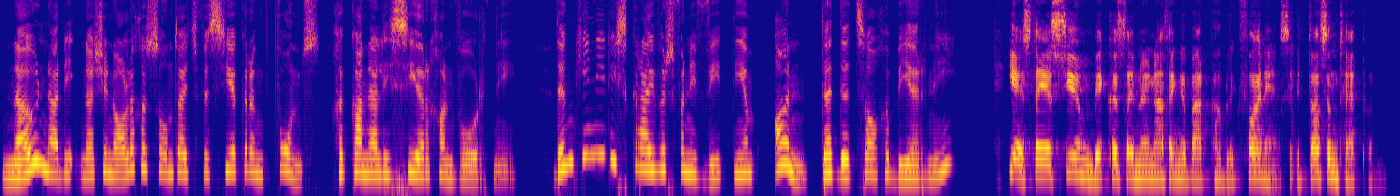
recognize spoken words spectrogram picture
nou na die nasionale gesondheidsversekeringsfonds gekanaliseer gaan word nie. Dink jy nie die skrywers van die wet neem aan dat dit sal gebeur nie? Yes, they assume because they know nothing about public finance. It doesn't happen.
